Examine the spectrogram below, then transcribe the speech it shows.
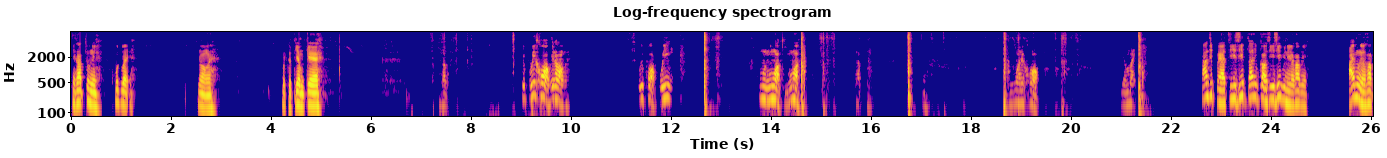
นี่ครับช่วงนี้คุดไว้ น้องไงรถกระเทียมแกครับปุ๋ยคอกพี่น้องปุ๋ยพอกปุ๋ยมุนงัวขี้งัวครับงัวในคอกเตรียมไว้สามสิบแปดสี่สิบสามสิบเก้าสี่สิบอยู่นี่แหละครับนี่ปลายมือครับ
